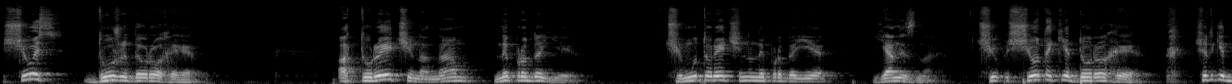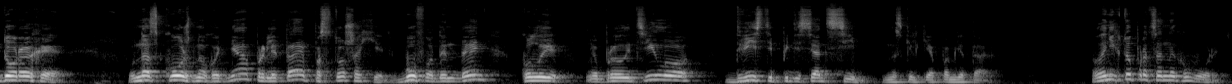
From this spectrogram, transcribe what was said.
щось дуже дороге, а Туреччина нам не продає. Чому Туреччина не продає, я не знаю. Що таке дороге? Що таке дороге? У нас кожного дня прилітає по 100 шахетів. Був один день, коли прилетіло 257, наскільки я пам'ятаю. Але ніхто про це не говорить.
